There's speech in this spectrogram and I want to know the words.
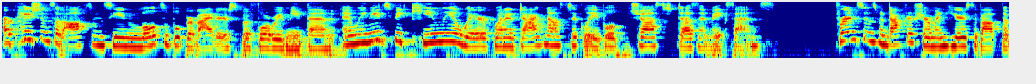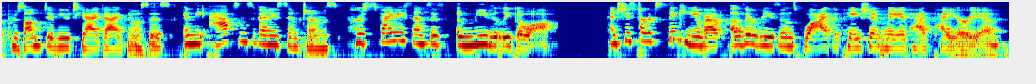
Our patients have often seen multiple providers before we meet them, and we need to be keenly aware of when a diagnostic label just doesn't make sense. For instance, when Dr. Sherman hears about the presumptive UTI diagnosis, in the absence of any symptoms, her spidey senses immediately go off, and she starts thinking about other reasons why the patient may have had pyuria.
